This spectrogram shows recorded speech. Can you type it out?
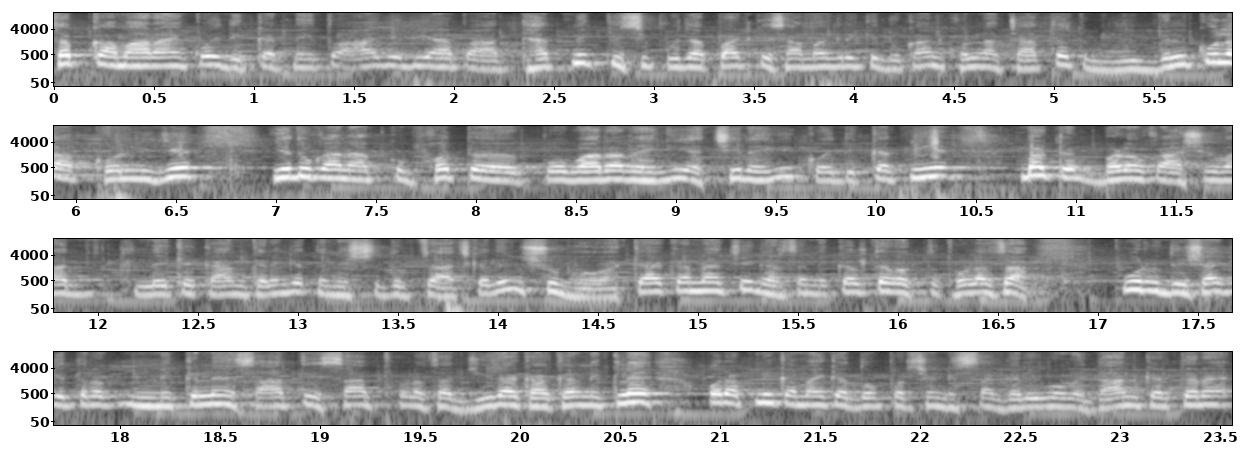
सब कमा रहे हैं, कोई दिक्कत नहीं। तो आज यदि आप आध्यात्मिक किसी पूजा पाठ की सामग्री की दुकान दुकान खोलना चाहते हो तो बिल्कुल आप खोल लीजिए। ये दुकान आपको बहुत पोबारा रहेगी, अच्छी रहेगी, कोई दिक्कत नहीं है। बट बड़ों का आशीर्वाद लेके काम करेंगे तो निश्चित रूप से आज का दिन शुभ होगा। क्या करना चाहिए? घर से निकलते वक्त थोड़ा सा पूर्व दिशा की तरफ़ निकलें, साथ ही साथ थोड़ा सा जीरा खाकर निकलें और अपनी कमाई का दो परसेंट हिस्सा गरीबों में दान करते रहें।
